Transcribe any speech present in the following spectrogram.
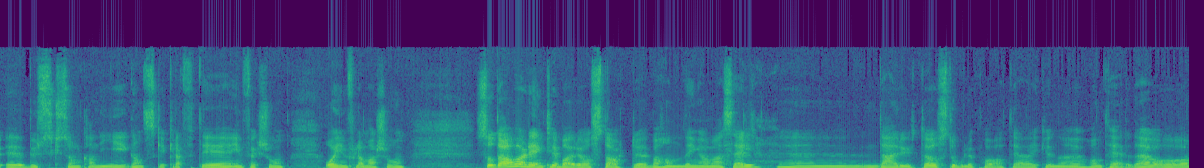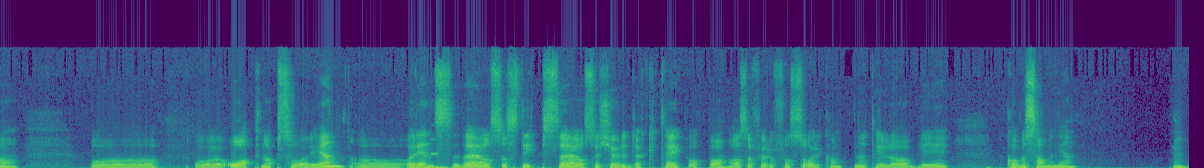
eh, busk som kan gi ganske kraftig infeksjon og inflammasjon. Så da var det egentlig bare å starte behandling av meg selv eh, der ute og stole på at jeg kunne håndtere det. Og, og og åpne opp såret igjen og, og, rense det, og så stripse, og så kjøre ducktape oppå. Altså for å få sårkantene til å bli, komme sammen igjen. Mm.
